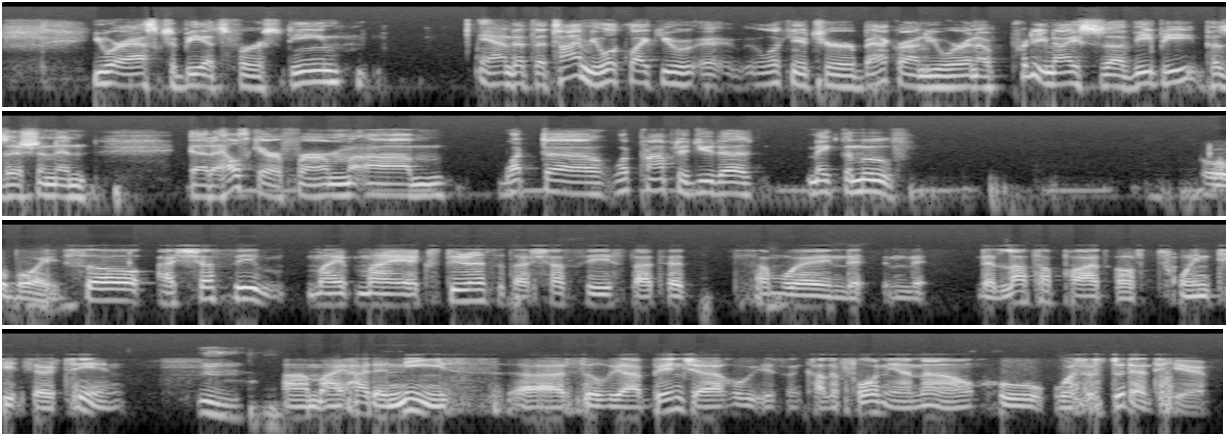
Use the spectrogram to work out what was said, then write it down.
You were asked to be its first dean. And at the time, you looked like you, uh, looking at your background, you were in a pretty nice uh, VP position in, at a healthcare firm. Um, what uh, what prompted you to make the move? Oh boy! So Ashesi, my my experience with Ashesi started somewhere in the in the, the latter part of 2013. Mm. Um, I had a niece, uh, Sylvia Binger, who is in California now, who was a student here,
